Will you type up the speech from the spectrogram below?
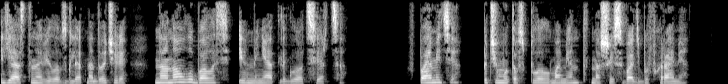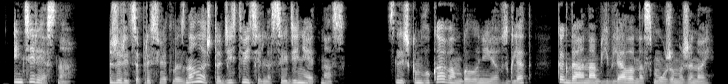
Я остановила взгляд на дочери, но она улыбалась, и в меня отлегло от сердца. В памяти почему-то всплыл момент нашей свадьбы в храме. Интересно, жрица Пресветлой знала, что действительно соединяет нас? Слишком лукавым был у нее взгляд, когда она объявляла нас мужем и женой.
